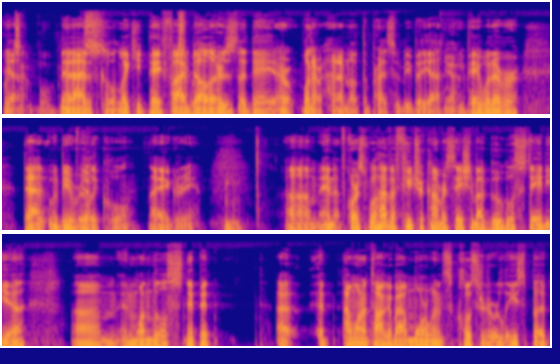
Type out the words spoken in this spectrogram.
for Yeah. example. Now That's- cool. Like you'd pay five dollars a day or whatever. I don't know what the price would be, but yeah, Yeah. you pay whatever. That would be really cool. I agree. Mhm. Um, and of course, we'll have a future conversation about Google Stadia um, and one little snippet. Uh, I want to talk about more when it's closer to release, but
